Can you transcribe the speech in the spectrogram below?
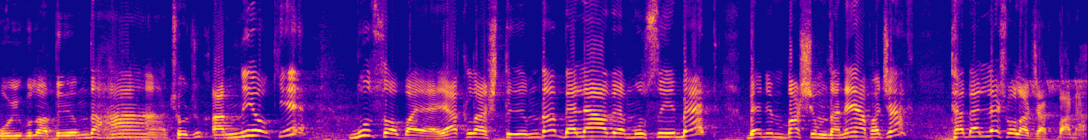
uyguladığımda ha çocuk anlıyor ki bu sobaya yaklaştığımda bela ve musibet benim başımda ne yapacak? Tebelleş olacak bana.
